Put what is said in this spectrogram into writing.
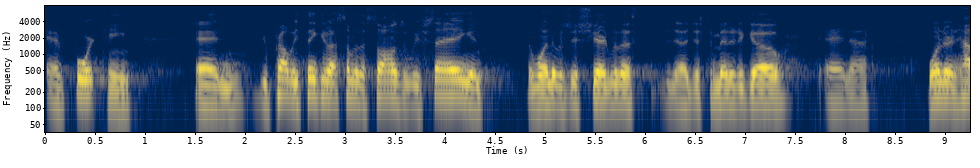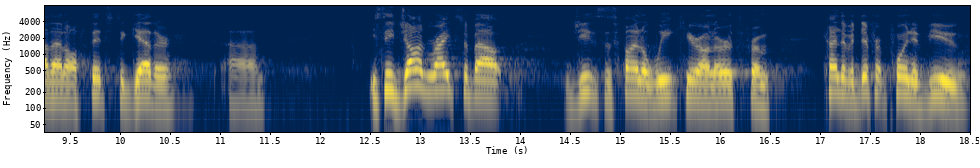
and 14. And you're probably thinking about some of the songs that we've sang and the one that was just shared with us uh, just a minute ago, and uh, wondering how that all fits together. Um, you see, John writes about Jesus' final week here on earth from kind of a different point of view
